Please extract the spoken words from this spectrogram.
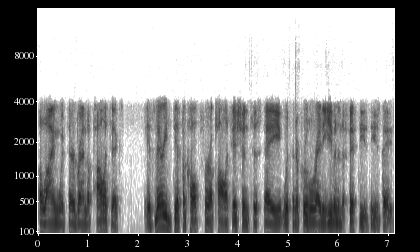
align with their brand of politics. It's very difficult for a politician to stay with an approval rating, even in the 50s these days.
